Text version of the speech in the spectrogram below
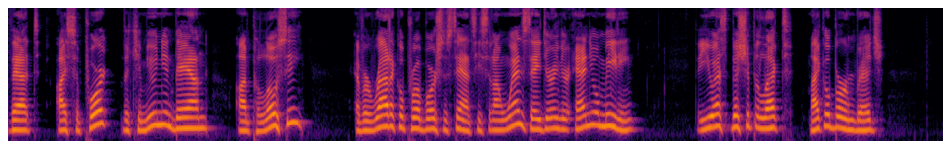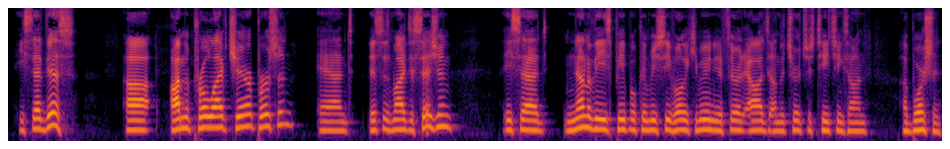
that I support the communion ban on Pelosi of a radical pro abortion stance. He said on Wednesday during their annual meeting, the U.S. Bishop elect Michael Burbidge, he said this uh, I'm the pro life chairperson, and this is my decision. He said, None of these people can receive Holy Communion if they're at odds on the church's teachings on abortion.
